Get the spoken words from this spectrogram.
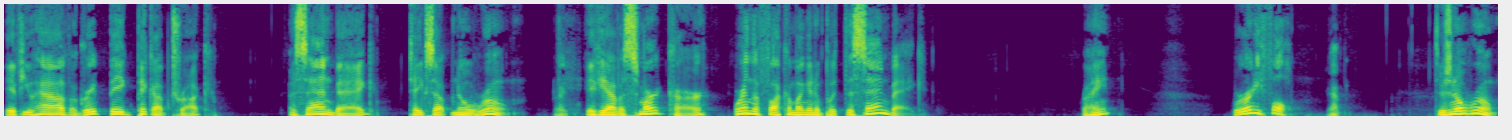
If you have a great big pickup truck, a sandbag takes up no room. Right. If you have a smart car, where in the fuck am I going to put the sandbag? Right? We're already full. Yep. There's no room.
